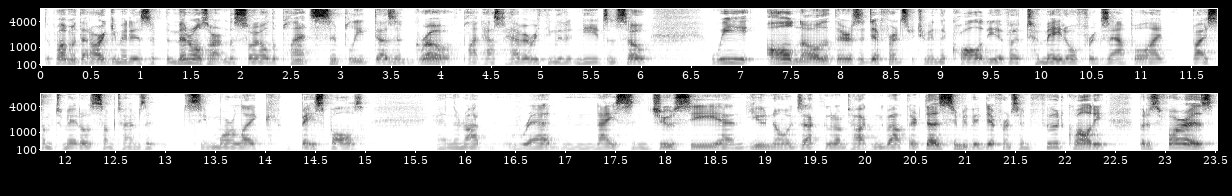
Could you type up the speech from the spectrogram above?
the problem with that argument is if the minerals aren't in the soil, the plant simply doesn't grow. The plant has to have everything that it needs. And so we all know that there's a difference between the quality of a tomato, for example. I buy some tomatoes sometimes that seem more like baseballs and they're not red and nice and juicy and you know exactly what I'm talking about. There does seem to be a difference in food quality, but as far as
